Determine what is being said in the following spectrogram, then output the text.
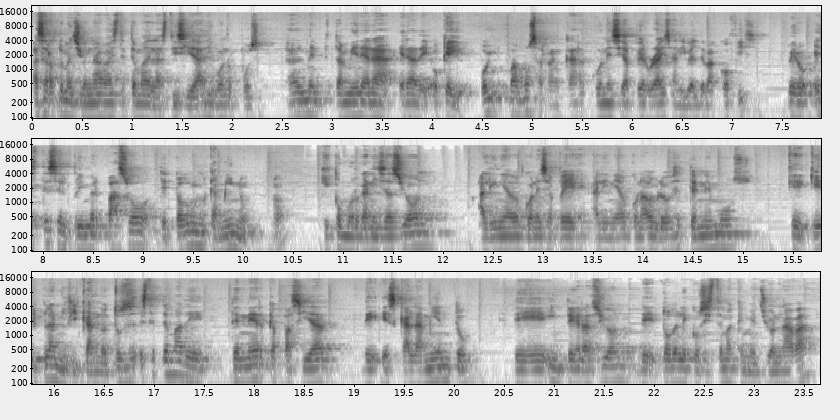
Hace rato mencionaba este tema de elasticidad y bueno, pues realmente también era, era de, ok, hoy vamos a arrancar con ese AP Rise a nivel de back office, pero este es el primer paso de todo un camino, ¿no? Que como organización, alineado con SAP, alineado con AWS, tenemos que, ir planificando. Entonces, este tema de tener capacidad de escalamiento, de integración de todo el ecosistema que mencionaba,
